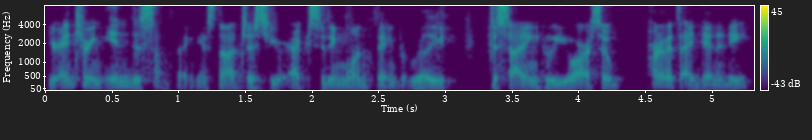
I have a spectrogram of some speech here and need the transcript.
you're entering into something. It's not just you're exiting one thing, but really deciding who you are. So part of it's identity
